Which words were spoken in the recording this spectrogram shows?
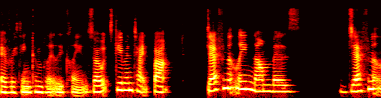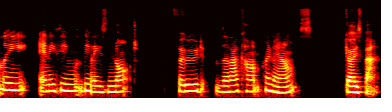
everything completely clean. So it's give and take, but definitely numbers, definitely anything that is not food that I can't pronounce goes back.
